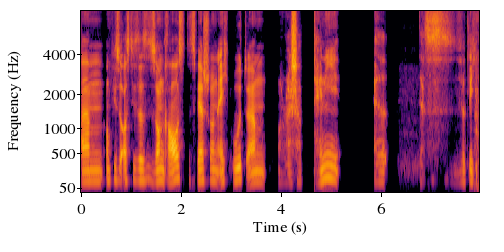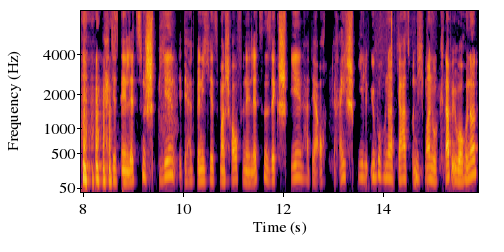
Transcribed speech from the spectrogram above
ähm, irgendwie so aus dieser Saison raus. Das wäre schon echt gut. Ähm, Rashad Penny, also, das ist wirklich der hat jetzt in den letzten Spielen der hat, wenn ich jetzt mal schaue, von den letzten 6 Spielen hat er auch 3 Spiele über 100 Yards und nicht mal nur knapp über 100.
